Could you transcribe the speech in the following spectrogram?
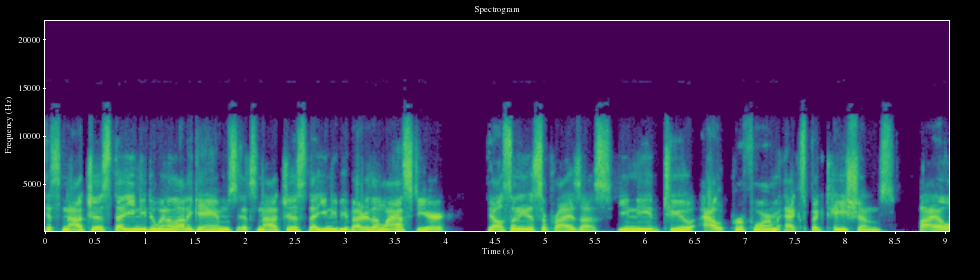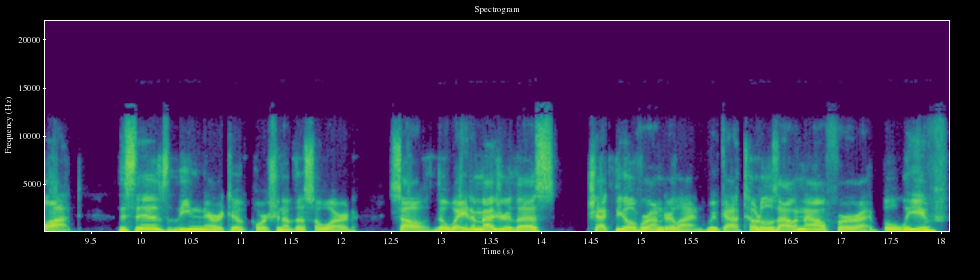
It's not just that you need to win a lot of games. It's not just that you need to be better than last year. You also need to surprise us. You need to outperform expectations by a lot. This is the narrative portion of this award. So, the way to measure this, check the over underline. We've got totals out now for, I believe,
